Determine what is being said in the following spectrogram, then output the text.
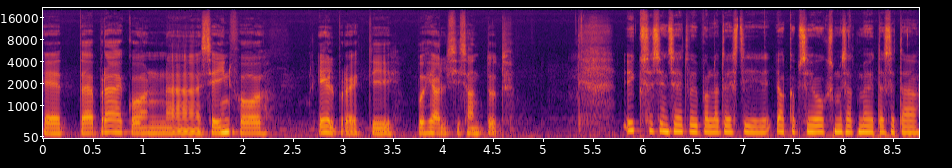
et äh, praegu on see info eelprojekti põhjal siis antud. üks asi on see, et võib-olla tõesti hakkab see jooksma sealt mööda seda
